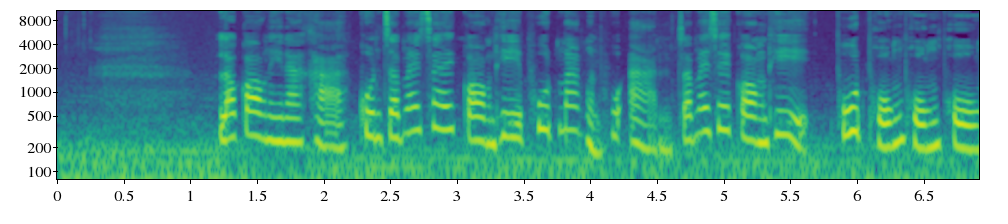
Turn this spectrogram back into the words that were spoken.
ๆ แล้วกองนี้นะคะ คุณจะไม่ใช่กองที่พูดมากเหมือนผู้อ่าน จะไม่ใช่กองที่พูดผงผงผง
